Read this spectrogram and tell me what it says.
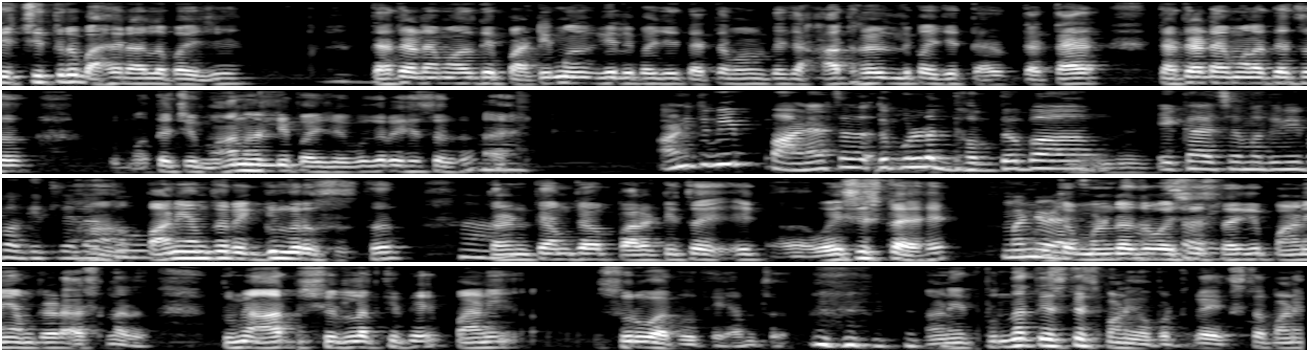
ते चित्र बाहेर आलं पाहिजे त्या त्या टायमाला ते पाठीमागे गेले पाहिजे त्या त्या त्याचे हात हलले पाहिजे त्या त्या टायमाला त्याचं त्याची मान हलली पाहिजे वगैरे हे सगळं आहे आणि तुम्ही पाण्याचा तो पूर्ण धबधबा. एका ह्याच्यामध्ये मी बघितलेला पाणी आमचं रेग्युलरच असतं. कारण ते आमच्या पार्टीचं एक वैशिष्ट्य आहे मंडळाचं. वैशिष्ट्य आहे की पाणी आमच्याकडे असणारच तुम्ही आत शिरलात की ते पाणी सुरुवात होते आमचं. आणि पुन्हा तेच तेच पाणी वापरतो एक्स्ट्रा पाणी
